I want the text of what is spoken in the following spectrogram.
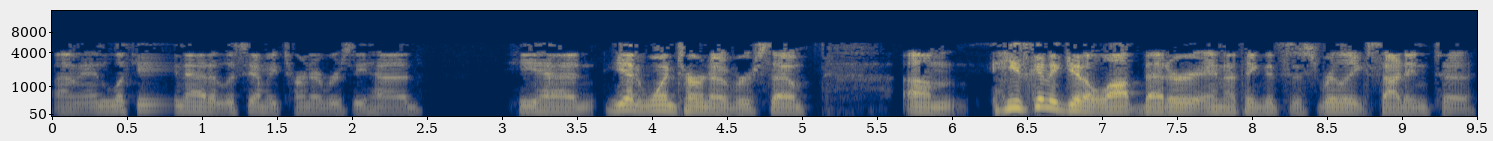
um, and looking at it, let's see how many turnovers he had. He had he had one turnover, so um, he's going to get a lot better, and I think it's just really exciting to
